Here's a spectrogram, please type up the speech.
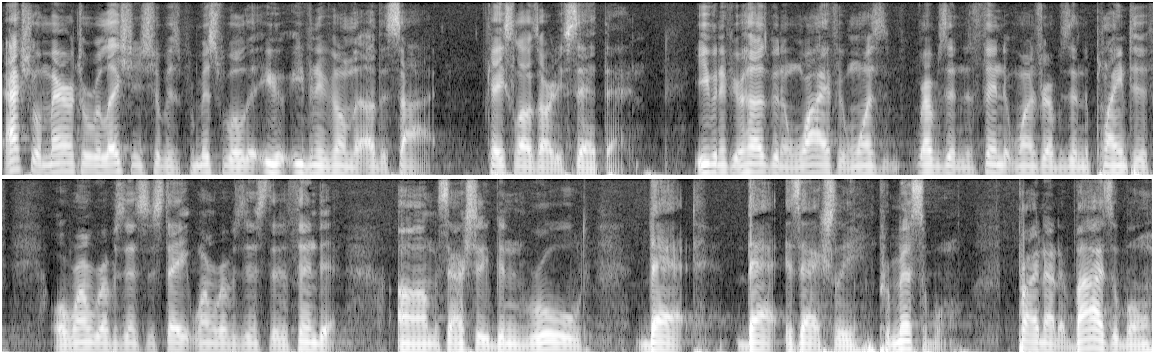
Actual marital relationship is permissible even if you're on the other side. Case law has already said that even if you're husband and wife and one's representing the defendant, one's representing the plaintiff, or one represents the state, one represents the defendant, um, it's actually been ruled that that is actually permissible. Probably not advisable,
